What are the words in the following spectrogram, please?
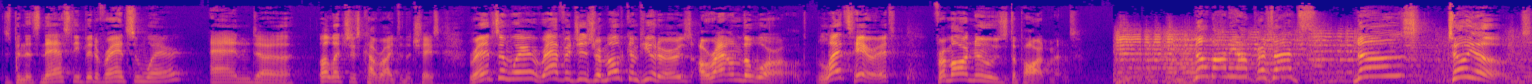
There's been this nasty bit of ransomware, and uh, well, let's just cut right to the chase. Ransomware ravages remote computers around the world. Let's hear it from our news department. No Money on presents News to Use.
